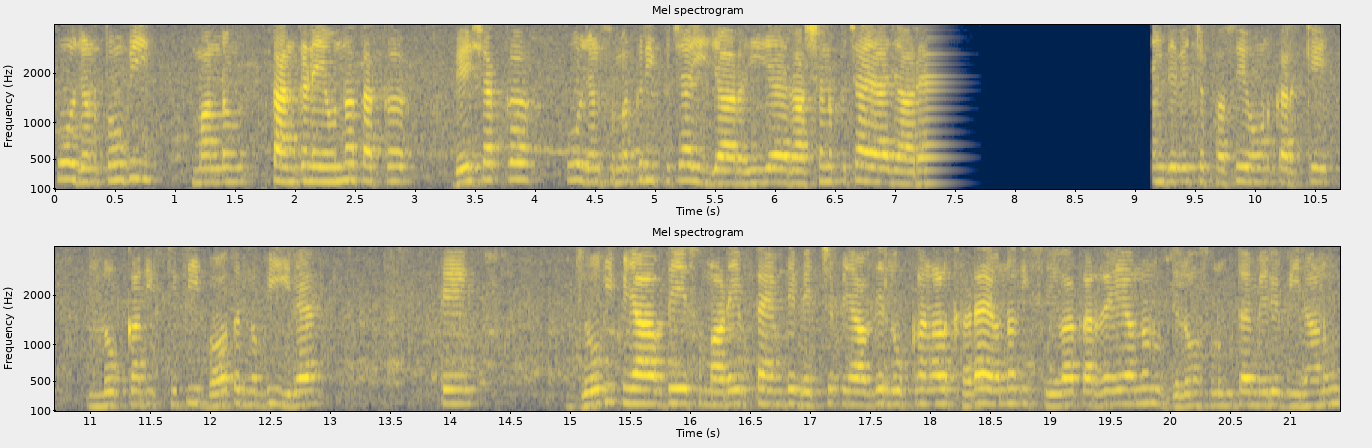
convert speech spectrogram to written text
ਭੋਜਨ ਤੋਂ ਵੀ ਮੰਨ ਲਓ ਤੰਗ ਨੇ। ਉਹਨਾਂ ਤੱਕ ਬੇਸ਼ੱਕ ਭੋਜਨ ਸਮੱਗਰੀ ਪਹੁੰਚਾਈ ਜਾ ਰਹੀ ਹੈ, ਰਾਸ਼ਨ ਪਹੁੰਚਾਇਆ ਜਾ ਰਿਹਾ ਪਾਣੀ ਦੇ ਵਿੱਚ ਫਸੇ ਹੋਣ ਕਰਕੇ ਲੋਕਾਂ ਦੀ ਸਥਿਤੀ ਬਹੁਤ ਗੰਭੀਰ ਹੈ ਤੇ ਜੋ ਵੀ ਪੰਜਾਬ ਦੇ ਇਸ ਮਾੜੇ ਟਾਈਮ ਦੇ ਵਿੱਚ ਪੰਜਾਬ ਦੇ ਲੋਕਾਂ ਨਾਲ ਖੜਾ ਹੈ, ਉਹਨਾਂ ਦੀ ਸੇਵਾ ਕਰ ਰਹੇ ਆ ਉਹਨਾਂ ਨੂੰ ਦਿਲੋਂ ਸਲੂਟ ਹੈ ਮੇਰੇ ਵੀਰਾਂ ਨੂੰ।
